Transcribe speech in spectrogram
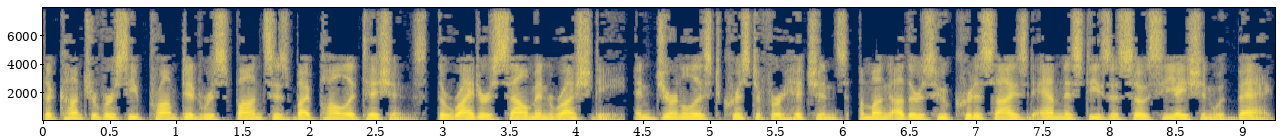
The controversy prompted responses by politicians, the writer Salman Rushdie, and journalist Christopher Hitchens, among others who criticized Amnesty's association with Begg.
